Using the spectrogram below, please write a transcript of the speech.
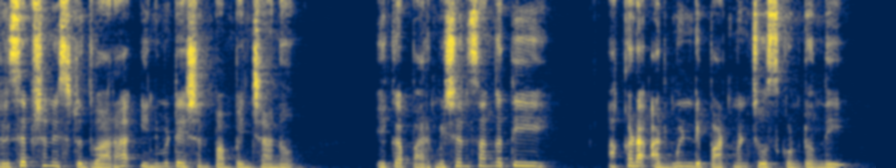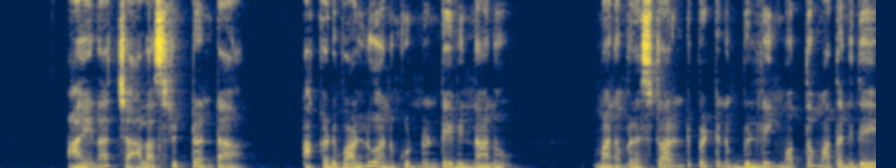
రిసెప్షనిస్ట్ ద్వారా ఇన్విటేషన్ పంపించాను. ఇక పర్మిషన్ సంగతి అక్కడ అడ్మిన్ డిపార్ట్మెంట్ చూసుకుంటుంది. ఆయన చాలా స్ట్రిక్ట్ అంట. అక్కడి వాళ్ళు అనుకుంటుంటే విన్నాను. మనం రెస్టారెంట్ పెట్టిన బిల్డింగ్ మొత్తం అతనిదే.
